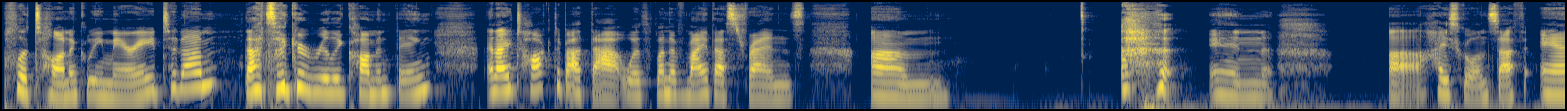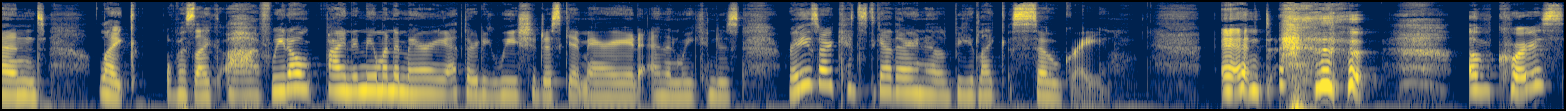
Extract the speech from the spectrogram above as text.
platonically married to them. That's like a really common thing. And I talked about that with one of my best friends um, in uh, high school and stuff. And like was like, oh, if we don't find anyone to marry at 30, we should just get married and then we can just raise our kids together and it'll be like so great. And of course,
